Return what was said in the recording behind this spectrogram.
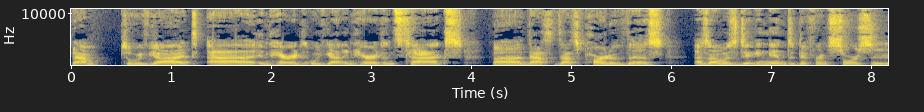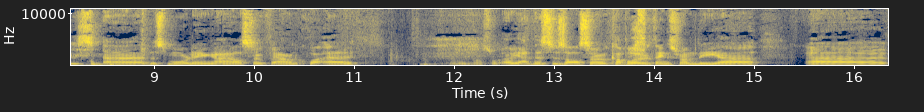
Yeah. So we've got uh, inherit we've got inheritance tax. Uh, that's that's part of this as I was digging into different sources uh, this morning, I also found quite. Uh, oh yeah, this is also a couple other things from the uh, uh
